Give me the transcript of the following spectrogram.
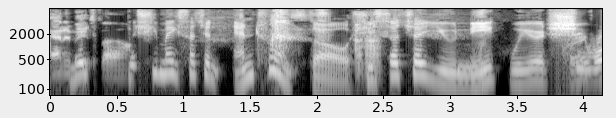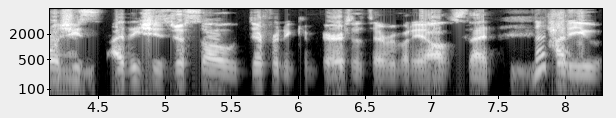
anime Make- style. but she makes such an entrance, though. She's such a unique, weird. She, well, she's. I think she's just so different in comparison to everybody else. That Not how just- do you?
